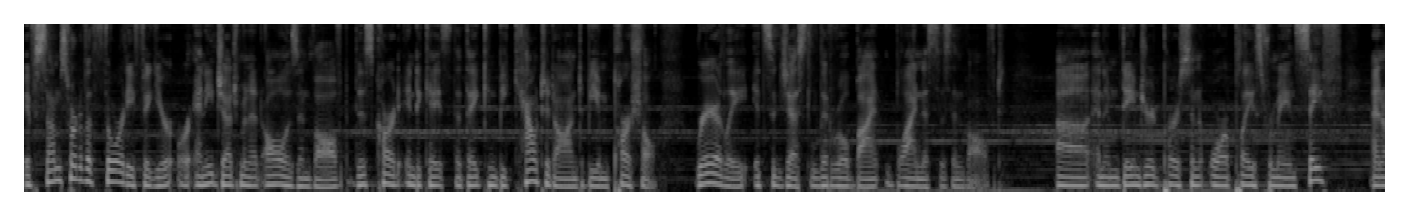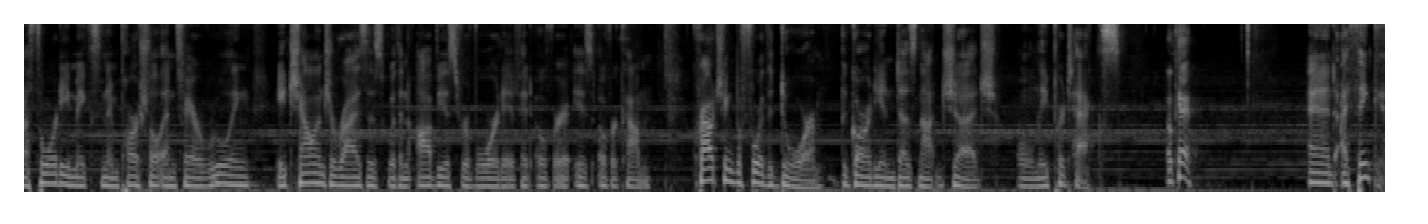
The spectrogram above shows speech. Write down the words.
If some sort of authority figure or any judgment at all is involved, this card indicates that they can be counted on to be impartial. Rarely, it suggests literal blindness is involved. Uh, an endangered person or place remains safe. An authority makes an impartial and fair ruling. A challenge arises with an obvious reward if it over is overcome. Crouching before the door, the guardian does not judge, only protects. Okay. And I think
